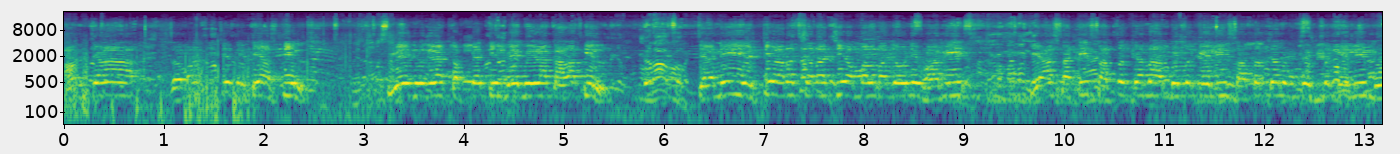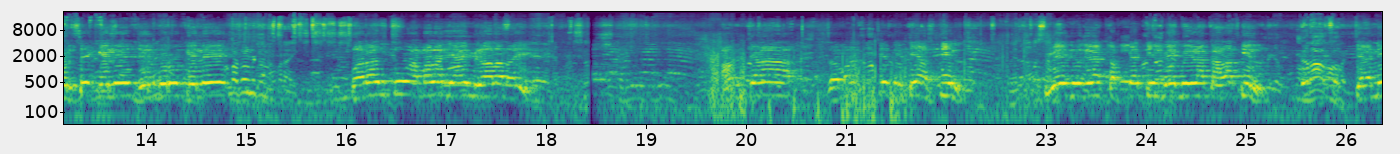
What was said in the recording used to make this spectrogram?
आमच्या जमातीचे नेते असतील. वेगवेगळ्या टप्प्यातील वेगवेगळ्या काळातील त्यांनी एसटी आरक्षणाची अंमलबजावणी व्हावी. यासाठी सातत्यानं आंदोलन केली सातत्यानं उपोषण केली मोर्चे केले जेलबुरो केले. परंतु आम्हाला न्याय मिळाला नाही. आमच्या जमातीचे नेते असतील वेगवेगळ्या टप्प्यातील वेगवेगळ्या काळातील त्यांनी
